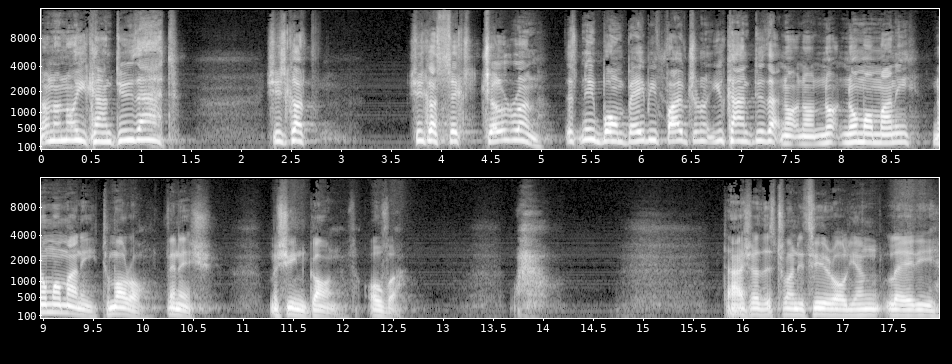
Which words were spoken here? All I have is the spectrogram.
No, no, no, you can't do that. She's got, she's got six children. This newborn baby, five children. You can't do that. No, no, no, no more money. No more money. Tomorrow, finish. Machine gone over. Wow. Tasha, this 23 year old young lady,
